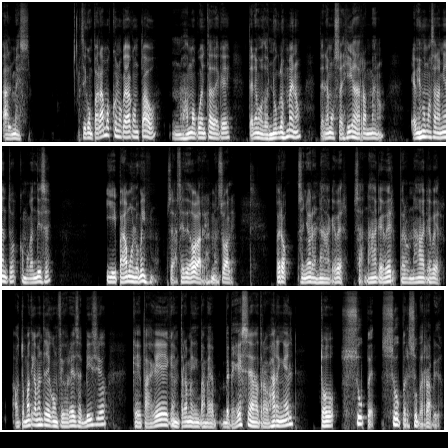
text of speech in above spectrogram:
al mes. Si comparamos con lo que ha contado, nos damos cuenta de que tenemos dos núcleos menos, tenemos 6 GB de RAM menos, el mismo almacenamiento, como quien dice, y pagamos lo mismo, o sea, 7 dólares mensuales. Pero, señores, nada que ver, o sea, nada que ver, pero nada que ver. Automáticamente configuré el servicio, que pagué, que entré a mi, BPS a trabajar en él, todo súper, súper, súper rápido.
